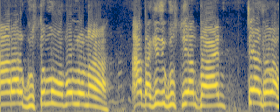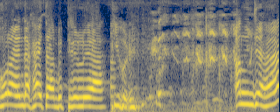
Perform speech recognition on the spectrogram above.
আর আর গুস্ত মোহ বলল না। আধা কেজি গুস্তি আনতাম তেল ঠেলা হোরা এনে খাইতাম বিক্রি লইয়া। আনুন যে হ্যাঁ?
